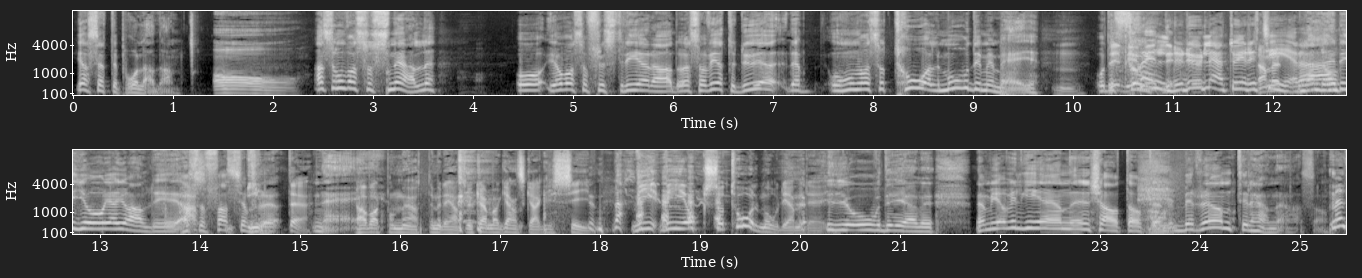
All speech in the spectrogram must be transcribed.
jag sätter på laddan. Åh. Alltså hon var så snäll och jag var så frustrerad och jag sa, vet du, du är, och hon var så tålmodig med mig. Och Det- det- Skällde du? Lät du irriterad Nej, det gör jag ju aldrig. Alltså, Fast jag inte. Nej. Jag har varit på möte med dig, alltså, du kan vara ganska aggressiv. Vi, vi är också tålmodiga med dig. Jo, det är ni. Nej, men jag vill ge en, en shout-out, en beröm till henne. Alltså. Men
